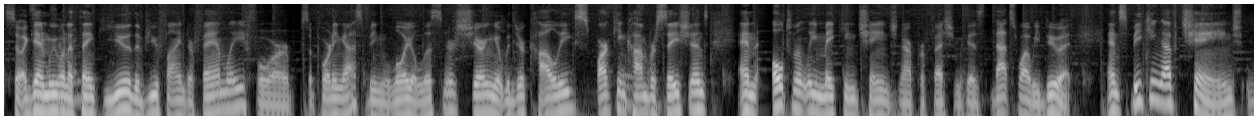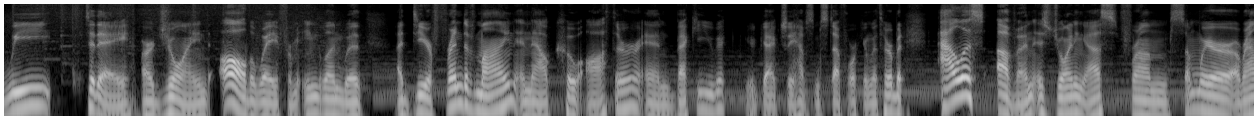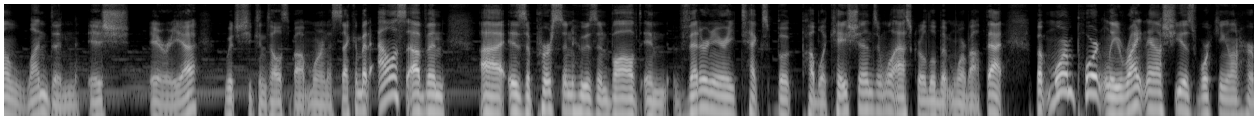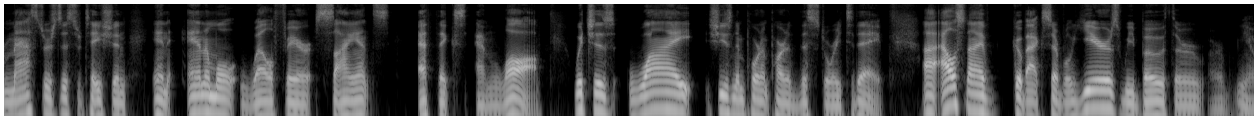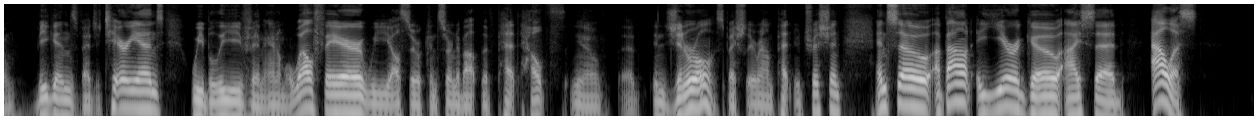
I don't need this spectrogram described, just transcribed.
So again, we want to thank you, the Viewfinder family, for supporting us, being loyal listeners, sharing it with your colleagues, sparking conversations, and ultimately making change in our profession because that's why we do it. And speaking of change, we today are joined all the way from England with a dear friend of mine and now co-author and becky you, you actually have some stuff working with her but alice oven is joining us from somewhere around london-ish area which she can tell us about more in a second. But alice oven uh, is a person who is involved in veterinary textbook publications and we'll ask her a little bit more about that. But more importantly right now she is working on her master's dissertation in animal welfare science ethics and law which is why she's an important part of this story today. Uh, Alice and I go back several years. We both are, are, you know, vegans, vegetarians. We believe in animal welfare. We also are concerned about the pet health, you know, uh, in general, especially around pet nutrition. And so, about a year ago, I said, Alice,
